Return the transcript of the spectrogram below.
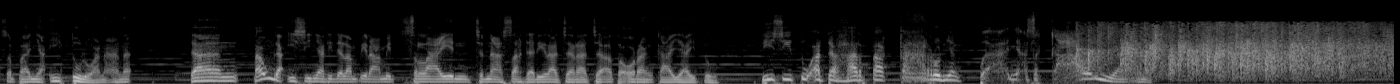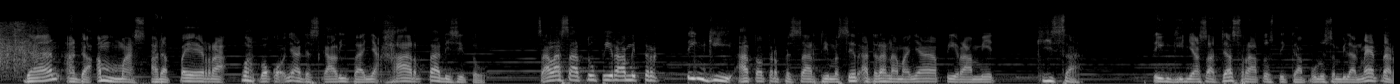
Sebanyak itu loh anak-anak. Dan tahu nggak isinya di dalam piramid selain jenazah dari raja-raja atau orang kaya itu? Di situ ada harta karun yang banyak sekali ya anak. Dan ada emas, ada perak. Wah, pokoknya ada sekali banyak harta di situ. Salah satu piramid tertinggi atau terbesar di Mesir adalah namanya piramid Giza. Tingginya saja 139 meter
